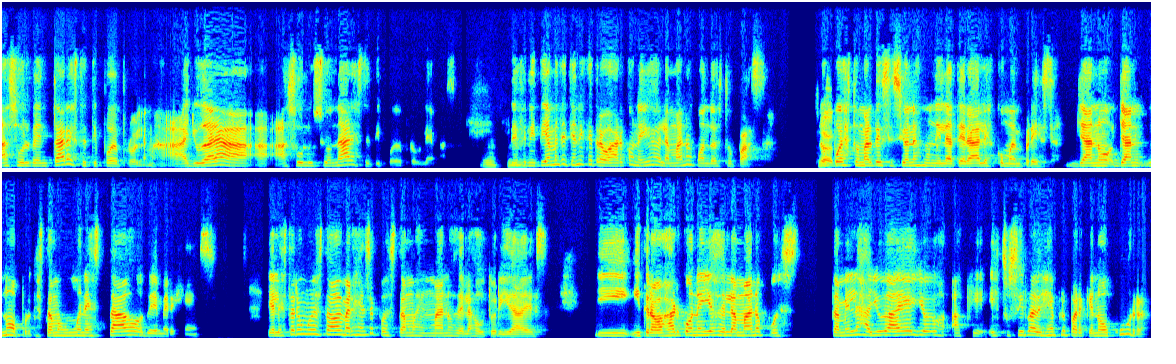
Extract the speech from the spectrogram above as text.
a solventar este tipo de problemas, a ayudar a, solucionar este tipo de problemas. Definitivamente tienes que trabajar con ellos de la mano cuando esto pasa. No puedes tomar decisiones unilaterales como empresa. Ya no, ya no, porque estamos en un estado de emergencia. Y al estar en un estado de emergencia, pues estamos en manos de las autoridades. y, trabajar con ellos de la mano, pues también les ayuda a ellos a que esto sirva de ejemplo para que no ocurra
